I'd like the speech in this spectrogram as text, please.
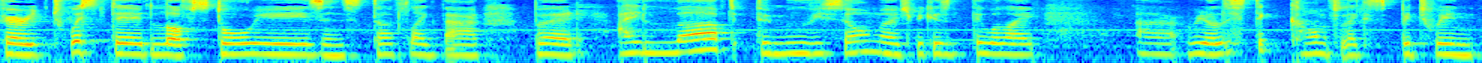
very twisted love stories and stuff like that but i loved the movie so much because they were like uh, realistic conflicts between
